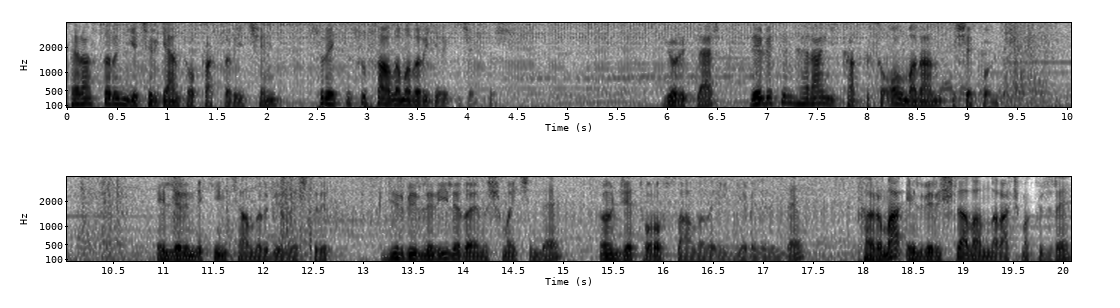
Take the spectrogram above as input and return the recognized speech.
terasların geçirgen toprakları için sürekli su sağlamaları gerekecektir. Yörükler devletin herhangi katkısı olmadan işe koyulur. Ellerindeki imkanları birleştirip birbirleriyle dayanışma içinde önce Toros Dağları engebelerinde tarıma elverişli alanlar açmak üzere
